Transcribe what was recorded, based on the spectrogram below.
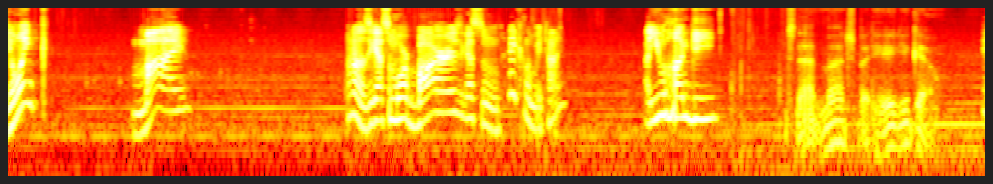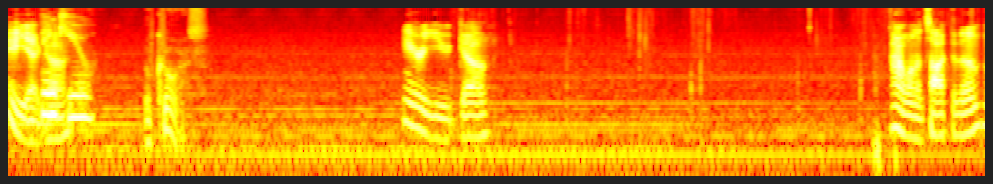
Yoink. Mine. Hold on, has he got some more bars? He got some. Hey, call me time. Are you hungry? It's not much, but here you go. Here you go. Thank you. Of course. Here you go. I don't want to talk to them.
